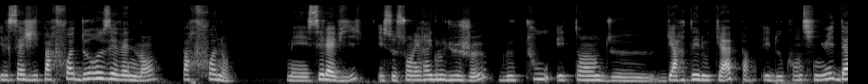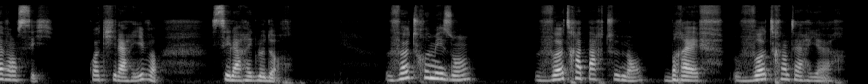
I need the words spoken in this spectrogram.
Il s'agit parfois d'heureux événements, parfois non. Mais c'est la vie, et ce sont les règles du jeu, le tout étant de garder le cap et de continuer d'avancer. Quoi qu'il arrive, c'est la règle d'or. Votre maison, votre appartement, bref, votre intérieur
